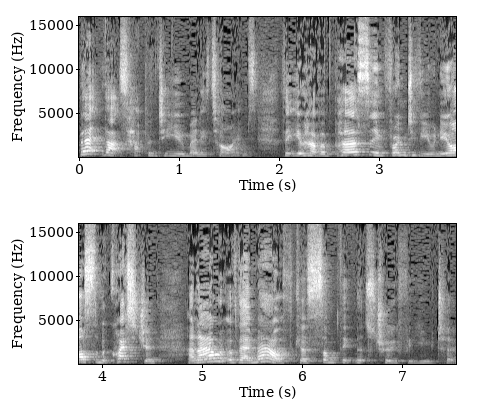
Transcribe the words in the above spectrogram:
bet that's happened to you many times that you have a person in front of you and you ask them a question, and out of their mouth comes something that's true for you too.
